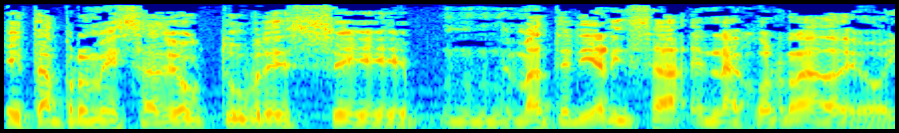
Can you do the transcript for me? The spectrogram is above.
esta promesa de octubre se mm, materializa en la jornada de hoy.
